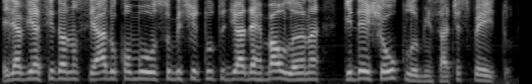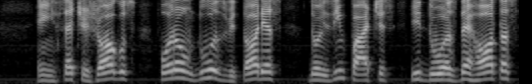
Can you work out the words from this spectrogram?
Ele havia sido anunciado como o substituto de Aderbal Lana, que deixou o clube insatisfeito. Em sete jogos, foram duas vitórias, dois empates e duas derrotas,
